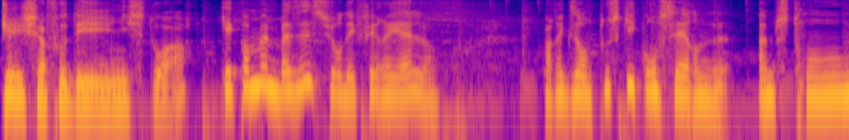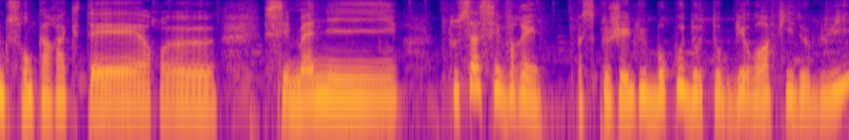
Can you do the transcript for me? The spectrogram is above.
J'ai échafaudé une histoire qui est quand même basée sur des faits réels. Par exemple, tout ce qui concerne Armstrong, son caractère, euh, ses manies, tout ça c'est vrai, parce que j'ai lu beaucoup d'autobiographies de lui.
